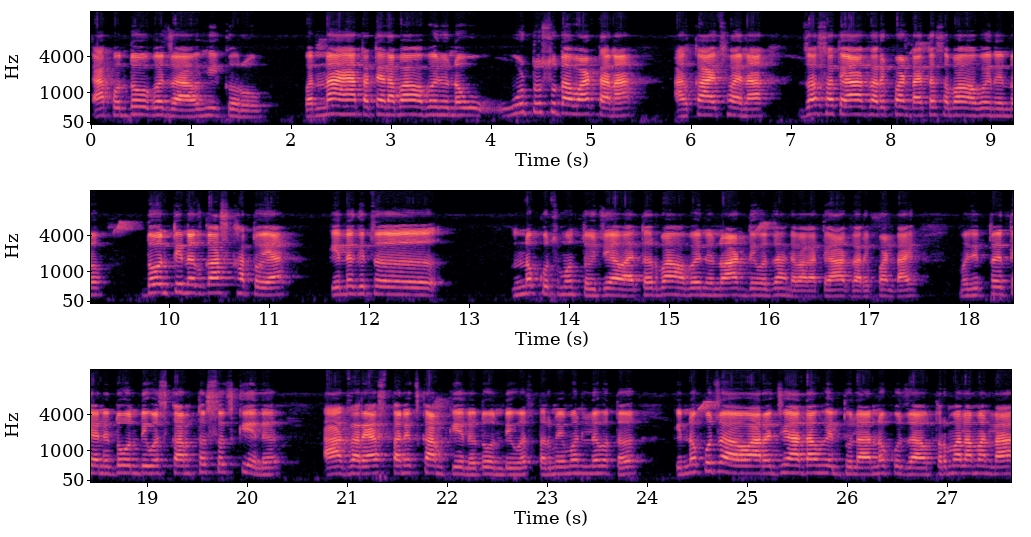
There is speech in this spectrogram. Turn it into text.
आपण दोघं जाव ही करू. पण नाही आता त्याला भावा बहिणीनं उठूसुद्धा वाटताना. आणि कायच व्हायना जसा ते आजारी पडलाय तसं भावा बहिणीनं दोन तीनच घास खातो या की लगेच नकोच म्हणतोय जेवाय. तर भावा बहिणीनं आठ दिवस झाले बघा ते आजारी पडलाय. म्हणजे तर त्याने दोन दिवस काम तसंच केलं. आजारी असतानाच काम केलं दोन दिवस. तर मी म्हणलं होतं की नको जाऊ अरे ज्यादा होईल तुला नको जाव तर मला म्हणला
